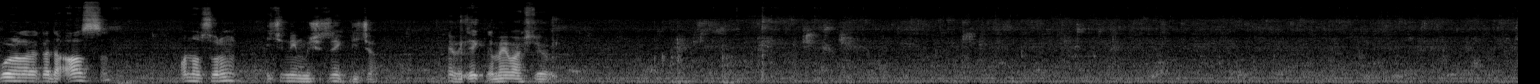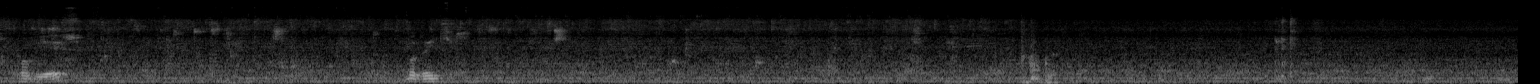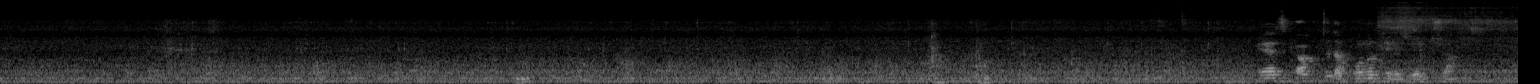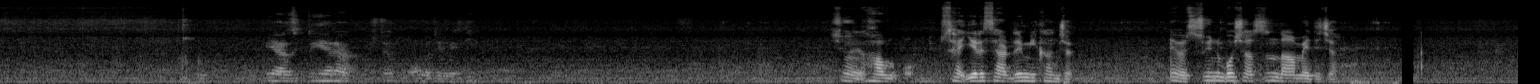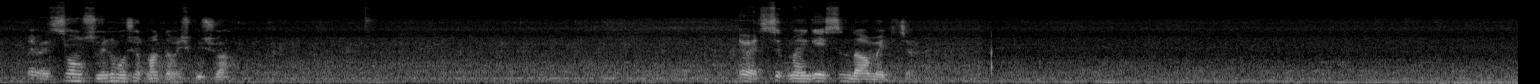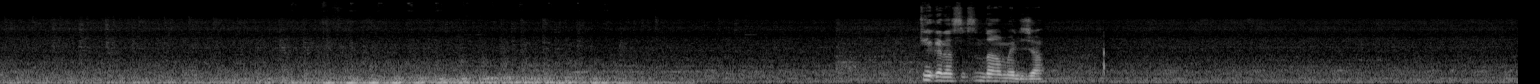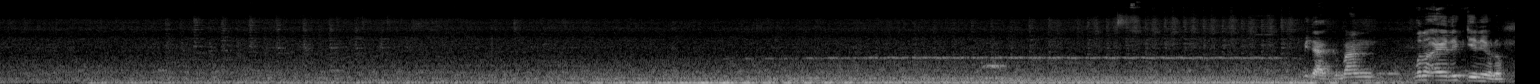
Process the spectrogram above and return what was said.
buralara kadar alsın. Ondan sonra içine yumuşatıcı ekleyeceğim. Evet eklemeye başlıyorum. Bu bir. Bu da iki. Birazcık aktı da onu temizliyorum şu an. Birazcık da yere akmıştı. Onu da temizleyeyim. Şöyle havlu, yere serdiğim yıkanacak. Evet suyunu boşaltsın devam edeceğim. Evet son suyunu boşaltmakla meşgul şu an. Evet sıkmaya geçsin devam edeceğim. Tekrardan sıksın devam edeceğim. Bir dakika ben bunu ayarlayıp geliyorum.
